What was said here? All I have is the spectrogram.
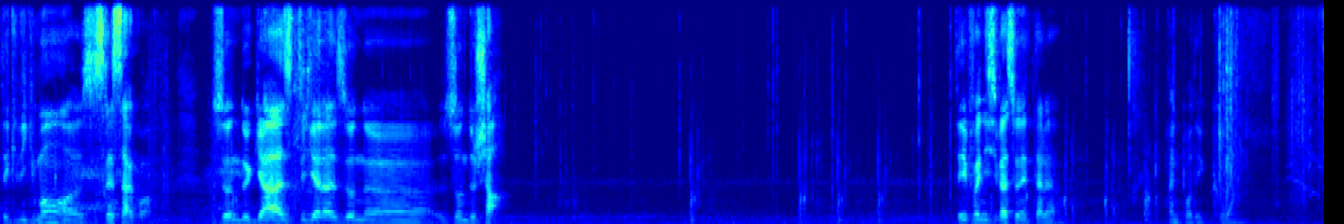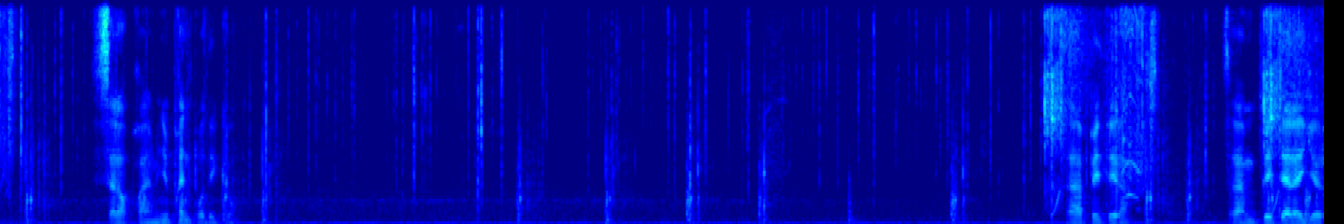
Techniquement euh, ce serait ça quoi. Zone de gaz c'est égal à zone, euh, zone de chat. Téléphone ici va sonner tout à l'heure. Ils prennent pour des cons. C'est ça leur problème, ils nous prennent pour des cons. Ça va péter là. Ça va me péter à la gueule.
